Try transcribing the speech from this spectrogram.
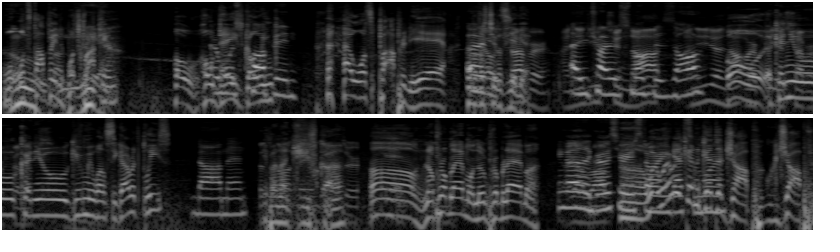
Wha- What's Ooh, poppin'? What's yeah. cracking? Oh, whole It day's was going. poppin'. What's popping? Yeah. Hey. Zaraz cię rozjebie. Trevor, I Are need you trying to smoke not, the Zaw? I need you to not Oh, RP can as you Trevor can Phillips. you give me one cigarette, please? Nah, man. That's Jebana not named dziwka. after- Oh, no problemo, no problema. You can go to the got grocery Uh, store where where and we get can some get more. a job? Job. Uh,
